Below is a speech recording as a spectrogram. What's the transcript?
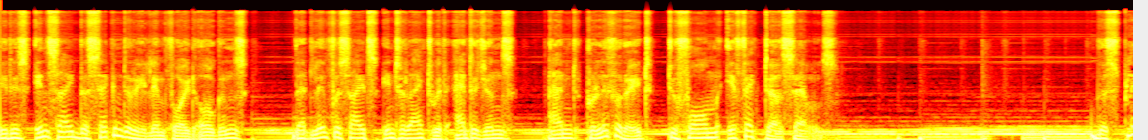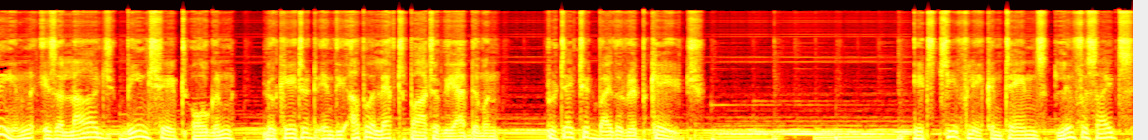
It is inside the secondary lymphoid organs that lymphocytes interact with antigens and proliferate to form effector cells. The spleen is a large bean-shaped organ located in the upper left part of the abdomen, protected by the rib cage. It chiefly contains lymphocytes,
